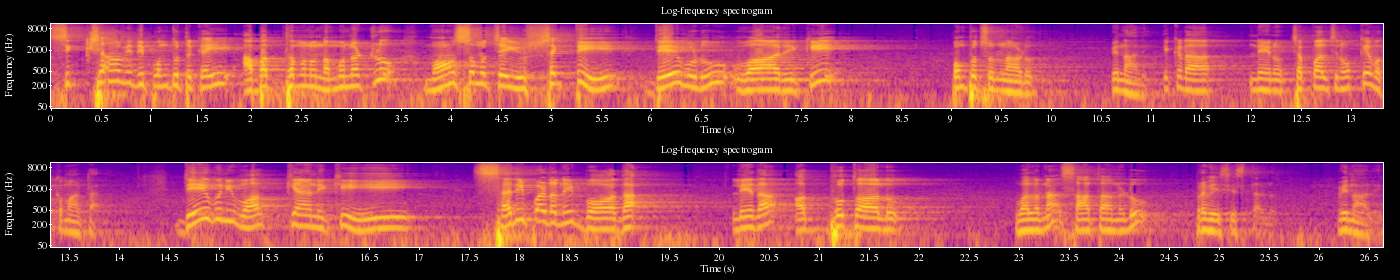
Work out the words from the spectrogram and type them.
శిక్షావిధి పొందుటకై అబద్ధమును నమ్మునట్లు మోసము చేయు శక్తి దేవుడు వారికి పంపుచున్నాడు. వినాలి. ఇక్కడ నేను చెప్పాల్సిన ఒకే ఒక్క మాట. దేవుని వాక్యానికి సరిపడని బోధ లేదా అద్భుతాలు వలన సాతానుడు ప్రవేశిస్తాడు. వినాలి.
